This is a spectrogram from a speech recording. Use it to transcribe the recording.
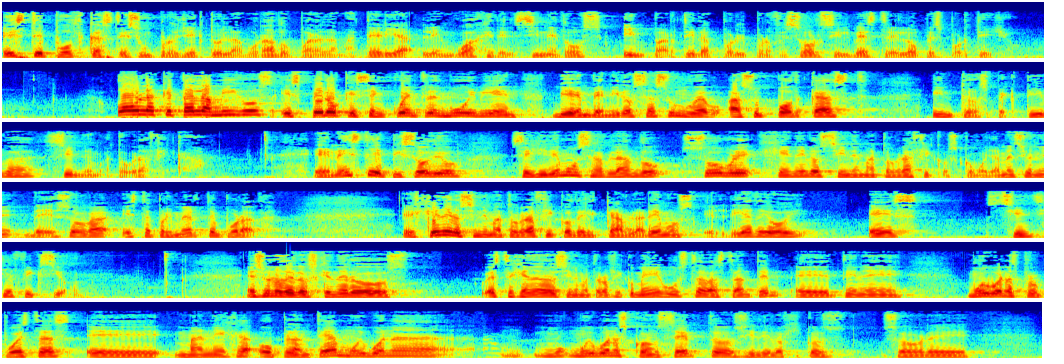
Este podcast es un proyecto elaborado para la materia Lenguaje del Cine 2 impartida por el profesor Silvestre López Portillo. Hola, ¿qué tal amigos? Espero que se encuentren muy bien. Bienvenidos a su nuevo a su podcast Introspectiva Cinematográfica. En este episodio seguiremos hablando sobre géneros cinematográficos. Como ya mencioné, de eso va esta primera temporada. El género cinematográfico del que hablaremos el día de hoy es ciencia ficción. Es uno de los géneros, este género cinematográfico me gusta bastante, eh, tiene muy buenas propuestas, eh, maneja o plantea muy, buena, muy buenos conceptos ideológicos sobre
